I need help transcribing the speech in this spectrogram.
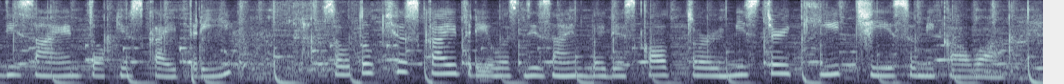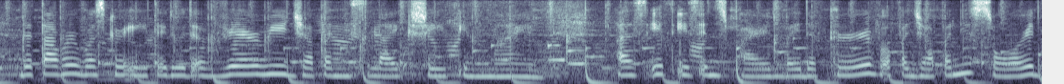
Designed Tokyo Sky Tree? So Tokyo Sky Tree was designed by the sculptor Mr. Kiichi Sumikawa. The tower was created with a very Japanese-like shape in mind, as it is inspired by the curve of a Japanese sword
